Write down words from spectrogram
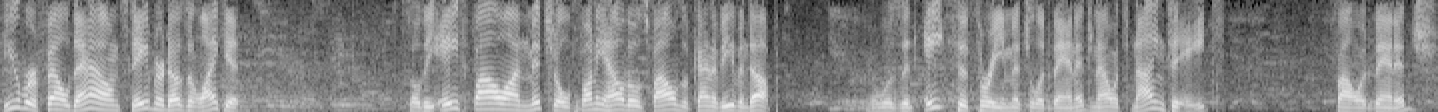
Huber fell down. Stabner doesn't like it. So the eighth foul on Mitchell. Funny how those fouls have kind of evened up. It was an eight to three Mitchell advantage. Now it's nine to eight. Foul advantage.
